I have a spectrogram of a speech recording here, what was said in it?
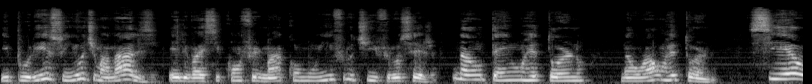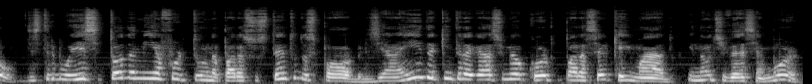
E por isso, em última análise, ele vai se confirmar como infrutífero, ou seja, não tem um retorno, não há um retorno. Se eu distribuísse toda a minha fortuna para sustento dos pobres e ainda que entregasse o meu corpo para ser queimado e não tivesse amor,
